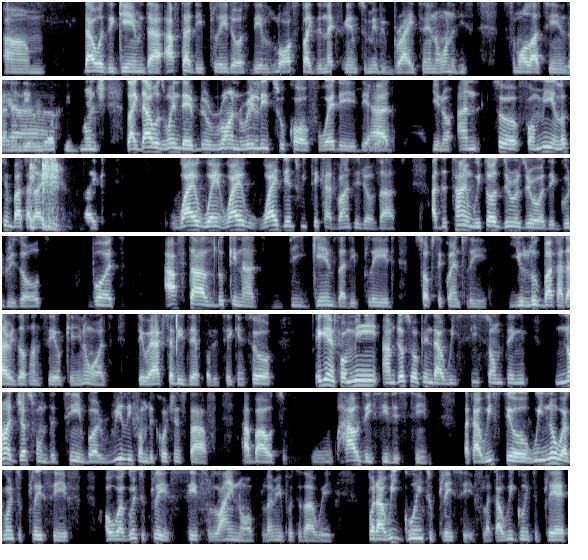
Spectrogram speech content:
um, that was a game that after they played us, they lost like the next game to maybe Brighton or one of these smaller teams, and then they lost a bunch. Like that was when they, the run really took off, where they they yeah. had, you know. And so for me, looking back at that, like why when why why didn't we take advantage of that? At the time, we thought 0-0 was a good result, but after looking at the games that they played subsequently, you look back at that result and say, okay, you know what? They were actually there for the taking. So, again, for me, I'm just hoping that we see something not just from the team, but really from the coaching staff about how they see this team. Like, are we still, we know we're going to play safe or we're going to play a safe lineup. Let me put it that way. But are we going to play safe? Like, are we going to play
